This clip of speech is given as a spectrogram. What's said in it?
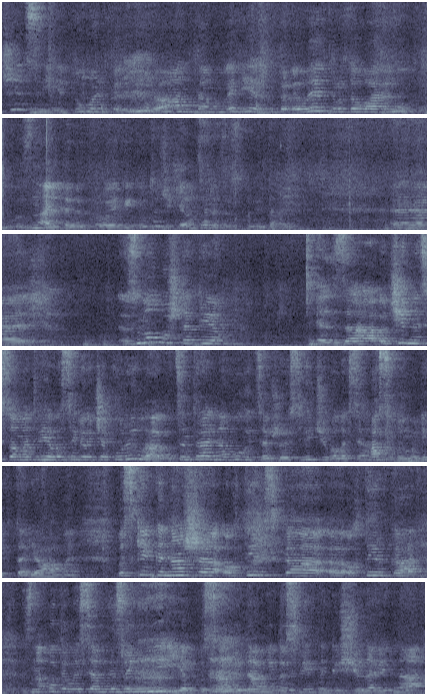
Джинси тільки, дуран, там, електро, електротовари. Ну, знаєте ви про який куточок, я вам зараз розповідаю. Е, Знову ж таки, е, за очільництвом Матвія Васильовича Курила центральна вулиця вже освічувалася газовими ліхтарями. Оскільки наша Охтирська е, Охтирка знаходилася в низині, і як писали давні дослідники, що навіть на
